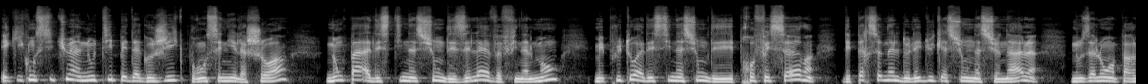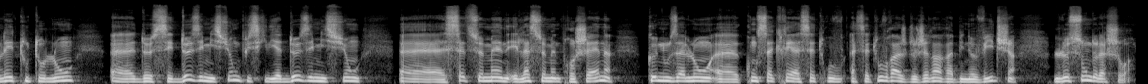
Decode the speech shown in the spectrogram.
et qui constitue un outil pédagogique pour enseigner la Shoah, non pas à destination des élèves finalement, mais plutôt à destination des professeurs, des personnels de l'éducation nationale. Nous allons en parler tout au long euh, de ces deux émissions, puisqu'il y a deux émissions euh, cette semaine et la semaine prochaine que nous allons euh, consacrer à, cet ouvrage de Gérard Rabinovitch, Leçon de la Shoah.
